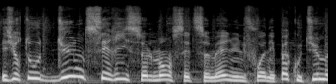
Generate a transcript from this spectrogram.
et surtout d'une série seulement cette semaine, une fois n'est pas coutume,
